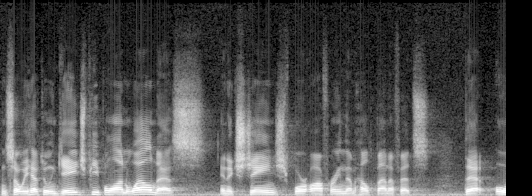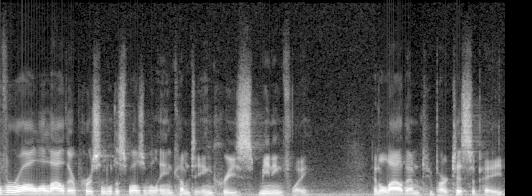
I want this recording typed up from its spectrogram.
And so we have to engage people on wellness in exchange for offering them health benefits that overall allow their personal disposable income to increase meaningfully and allow them to participate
